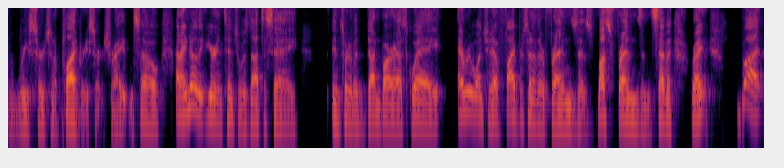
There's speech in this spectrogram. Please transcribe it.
research and applied research, right? And so, and I know that your intention was not to say in sort of a Dunbar-esque way, everyone should have 5% of their friends as must friends and seven, right? But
